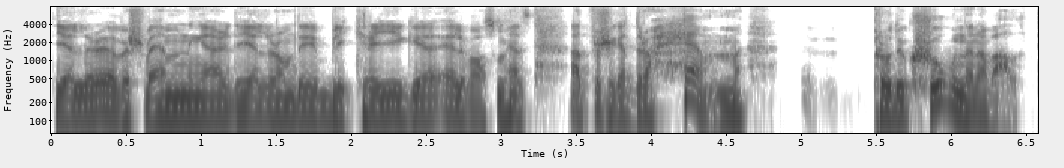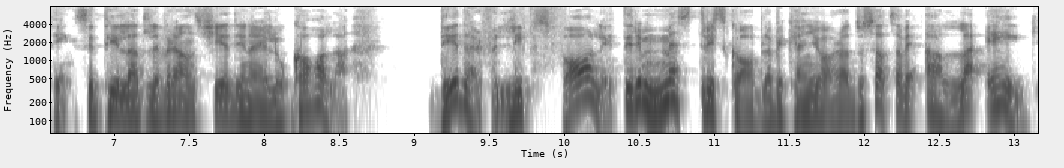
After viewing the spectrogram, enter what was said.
det gäller översvämningar, det gäller om det blir krig eller vad som helst. Att försöka dra hem produktionen av allting, se till att leveranskedjorna är lokala. Det är därför livsfarligt. Det är det mest riskabla vi kan göra. Då satsar vi alla ägg,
